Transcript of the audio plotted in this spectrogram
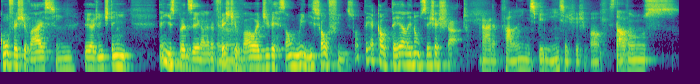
com festivais. Sim. E a gente tem, tem isso pra dizer, galera. Festival é diversão do início ao fim. Só tenha cautela e não seja chato. Cara, falando em experiência de festival, estávamos.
